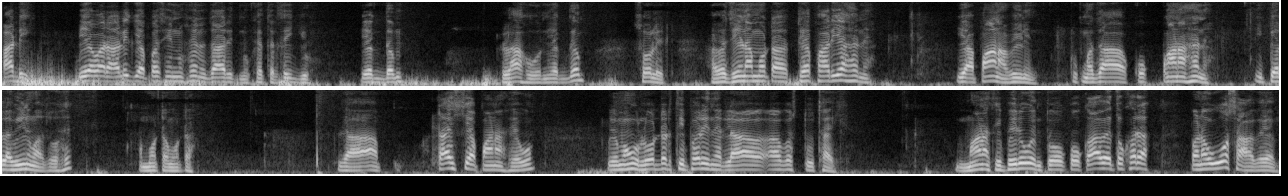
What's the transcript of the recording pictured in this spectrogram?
આડી. બે વાર હાલી ગયા, પછીનું છે ને આ રીતનું ખેતર થઈ ગયું. એકદમ લાહુ અને એકદમ સોલિડ હવે ઝીણા મોટા ઠેફા રહ્યા છે ને એ આ પાણા વીણીને. ટૂંકમાં જે કોક પાણા છે ને એ પહેલાં વીણવા જો છે આ મોટા મોટા. એટલે આ ટાઈસિયા પાણા છે એવું એમાં હું લોડરથી ભરીને એટલે આ આ વસ્તુ થાય. માણાથી ભર્યું હોય ને તો કોક આવે તો ખરા, પણ ઓછા આવે એમ.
